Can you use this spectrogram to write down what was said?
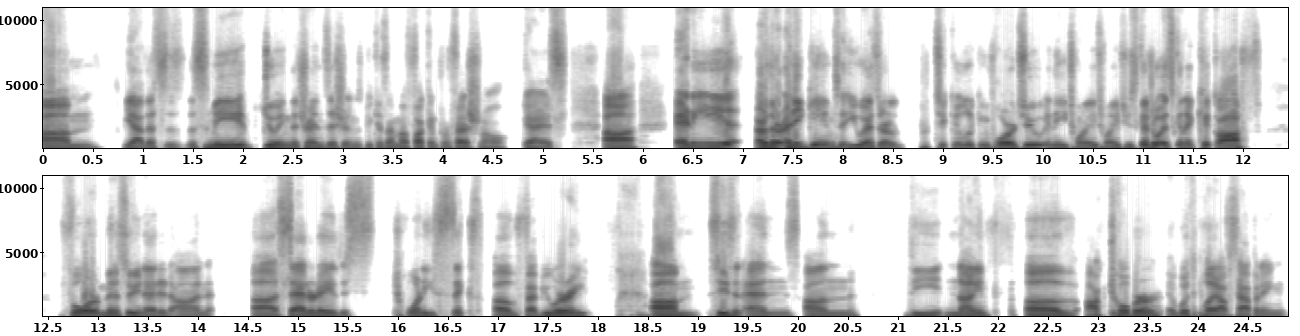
um, yeah, this is this is me doing the transitions because I'm a fucking professional, guys. Uh, any are there any games that you guys are particularly looking forward to in the 2022 schedule? It's gonna kick off for Minnesota United on uh Saturday, the 26th of February. Um, season ends on the 9th of October uh, with playoffs happening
